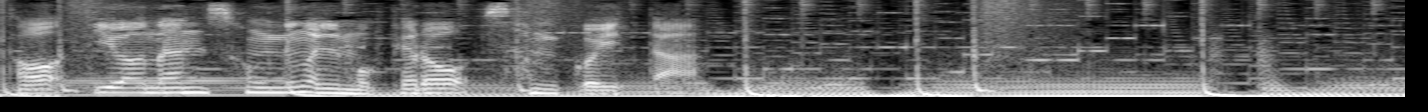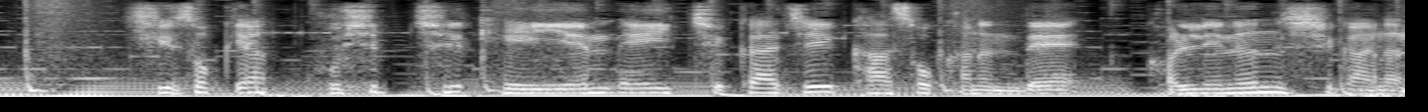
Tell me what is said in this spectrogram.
더 뛰어난 성능을 목표로 삼고 있다. 시속 약 97km/h까지 가속하는데 걸리는 시간은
